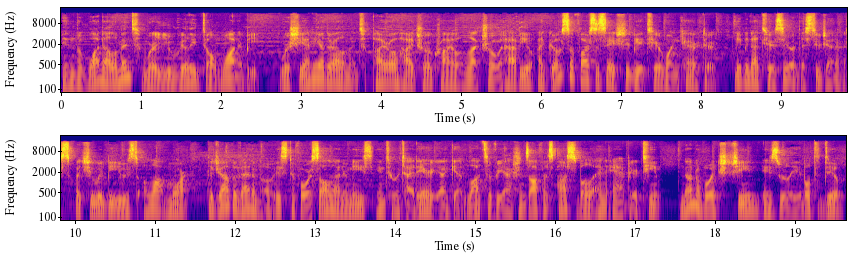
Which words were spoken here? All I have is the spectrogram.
in the one element where you really don't want to be. Were she any other element, Pyro, Hydro, Cryo, Electro, what have you, I'd go so far as to say she'd be a tier 1 character. Maybe not tier 0, that's too generous, but she would be used a lot more. The job of Anemo is to force all enemies into a tight area, get lots of reactions off as possible, and amp your team, none of which Jean is really able to do.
